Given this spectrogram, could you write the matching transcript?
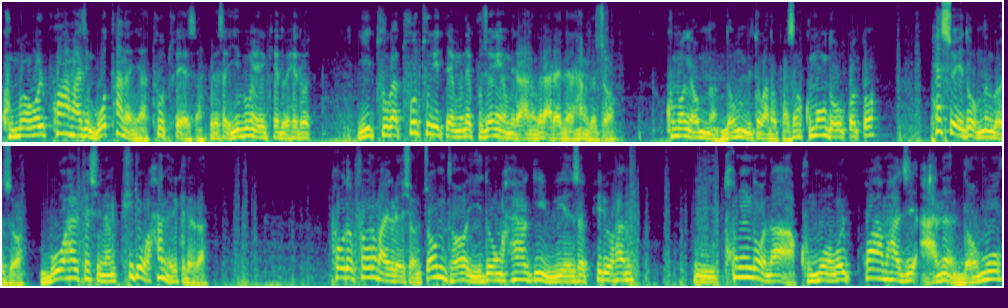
구멍을 포함하지 못하느냐 투투에서 그래서 이 부분 이렇게 해도 해도 이 투가 투투기 때문에 부정의 의미라 하는 걸 알아야 되는 거죠. 구멍이 없는 너무 밀도가 높아서 구멍도 없고 또 패스웨이도 없는 거죠. 뭐 할 패스웨이는 필요한 이렇게 for the further migration 좀더 이동하기 위해서 필요한 이 통로나 구멍을 포함하지 않은 너무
